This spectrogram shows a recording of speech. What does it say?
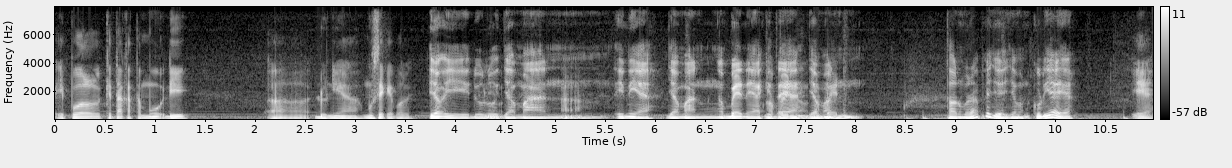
Ipul kita ketemu di eh, dunia musik ya, Pul. Yoi dulu zaman ini ya, zaman ngeband ya kita ya, zaman ngeband. tahun berapa aja ya? Zaman kuliah ya? Iya,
